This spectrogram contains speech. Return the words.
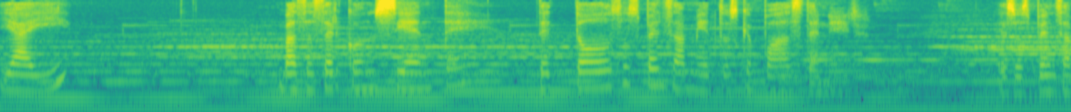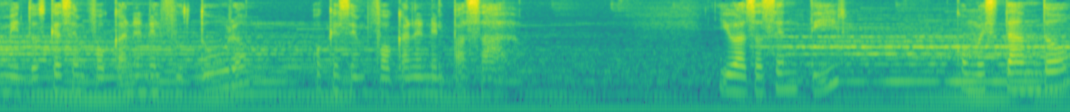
Y ahí vas a ser consciente de todos los pensamientos que puedas tener. Esos pensamientos que se enfocan en el futuro o que se enfocan en el pasado. Y vas a sentir como estando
